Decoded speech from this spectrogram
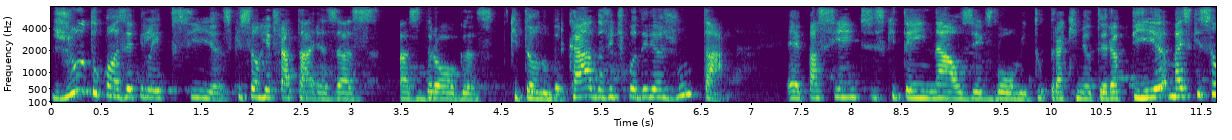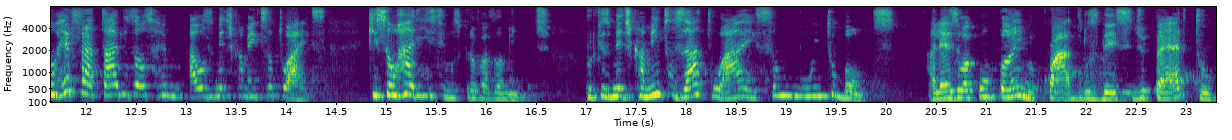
junto com as epilepsias que são refratárias às, às drogas que estão no mercado, a gente poderia juntar é, pacientes que têm náusea e vômito para quimioterapia, mas que são refratários aos, aos medicamentos atuais, que são raríssimos provavelmente, porque os medicamentos atuais são muito bons. Aliás, eu acompanho quadros desse de perto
